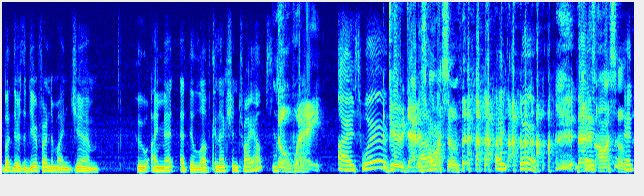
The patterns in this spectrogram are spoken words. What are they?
But there's a dear friend of mine, Jim, who I met at the Love Connection tryouts. No way, I swear. dude! That is I- awesome. I swear. That is And- awesome. And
